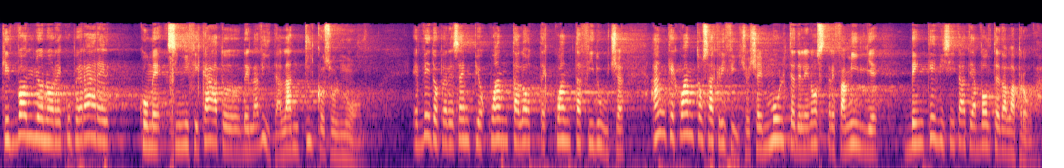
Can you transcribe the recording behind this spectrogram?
che vogliono recuperare come significato della vita l'antico sul nuovo. E vedo per esempio quanta lotta e quanta fiducia, anche quanto sacrificio c'è in molte delle nostre famiglie, benché visitate a volte dalla prova,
